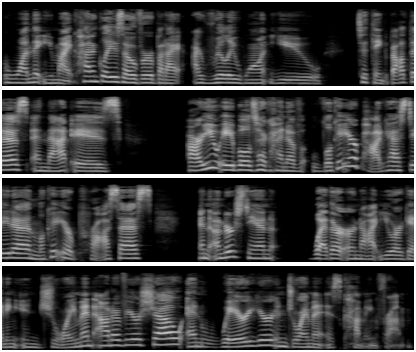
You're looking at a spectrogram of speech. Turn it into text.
one that you might kind of glaze over, but I, I really want you to think about this. And that is, are you able to kind of look at your podcast data and look at your process and understand whether or not you are getting enjoyment out of your show and where your enjoyment is coming from?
